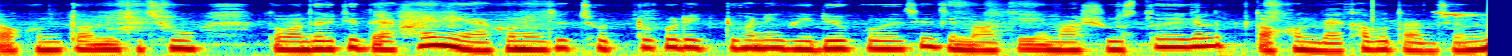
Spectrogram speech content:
তখন তো আমি কিছু তোমাদেরকে দেখাইনি। এখন এই যে ছোট্ট করে একটুখানি ভিডিও করেছি যে মাকে, মা সুস্থ হয়ে গেলে তখন দেখাবো তার জন্য।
